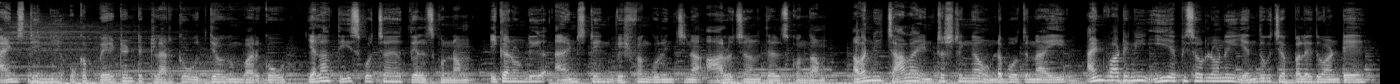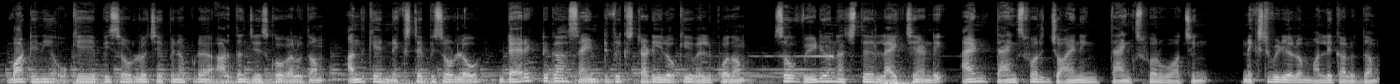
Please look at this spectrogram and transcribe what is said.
ఐన్స్టీన్ని ఒక పేటెంట్ క్లర్క్ ఉద్యోగం వరకు ఎలా తీసుకొచ్చాయో తెలుసుకున్నాం. ఇక నుండి ఐన్స్టీన్ విశ్వం గురించిన ఆలోచనలు తెలుసుకుందాం. అవన్నీ చాలా ఇంట్రెస్టింగ్గా ఉండబోతున్నాయి. అండ్ వాటిని ఈ ఎపిసోడ్లోనే ఎందుకు చెప్పలేదు అంటే వాటిని ఒకే ఎపిసోడ్లో చెప్పినప్పుడే అర్థం చేసుకోగలుగుతాం. అందుకే నెక్స్ట్ ఎపిసోడ్లో డైరెక్ట్గా సైంటిఫిక్ స్టడీలోకి వెళ్ళిపోదాం. సో వీడియో నచ్చితే లైక్ చేయండి. And thanks for joining thanks for watching next వీడియోలో మళ్ళీ కలుద్దాం.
